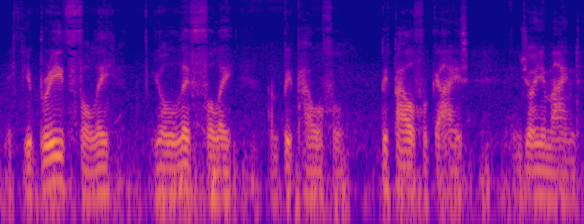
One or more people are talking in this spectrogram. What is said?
If you breathe fully, you'll live fully and be powerful. Be powerful guys. Enjoy your mind.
